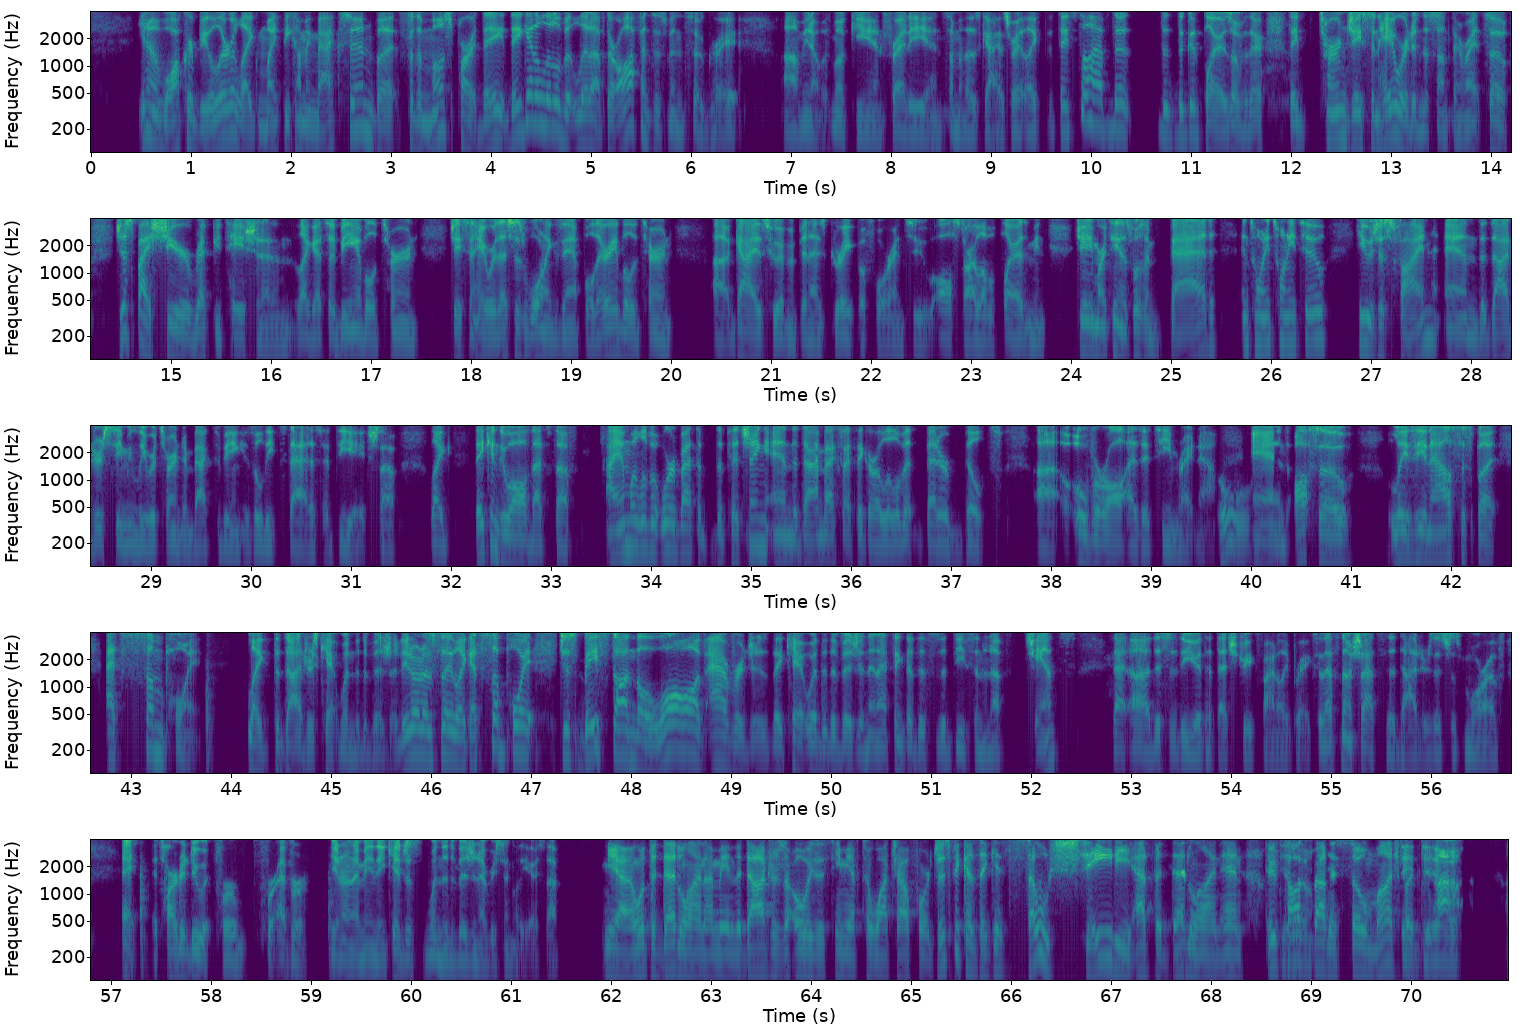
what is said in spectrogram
you know, Walker Buehler like might be coming back soon, but for the most part, they they get a little bit lit up. Their offense has been so great, um, you know, with Mookie and Freddie and some of those guys, right? Like they still have the the, the good players over there. They turned Jason Heyward into something, right? So just by sheer reputation, and like I said, being able to turn Jason Heyward, that's just one example. They're able to turn uh, guys who haven't been as great before into all star level players. I mean, JD Martinez wasn't bad in 2022. He was just fine. And the Dodgers seemingly returned him back to being his elite status at DH. So, like, they can do all of that stuff. I am a little bit worried about the, the pitching, and the Diamondbacks, I think, are a little bit better built uh, overall as a team right now. Ooh. And also, lazy analysis, but at some point, like the Dodgers can't win the division. You know what I'm saying? Like at some point, just based on the law of averages, they can't win the division. And I think that this is a decent enough chance that uh, this is the year that that streak finally breaks. And that's no shots to the Dodgers. It's just more of, hey, it's hard to do it for forever. You know what I mean? You can't just win the division every single year. So Yeah, and with the deadline, I mean, the Dodgers are always this team you have to watch out for, just because they get so shady at the deadline, and They we've talked about it so much. They but do. ah,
